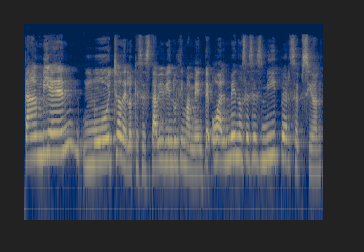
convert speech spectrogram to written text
También mucho de lo que se está viviendo últimamente, o al menos esa es mi percepción,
